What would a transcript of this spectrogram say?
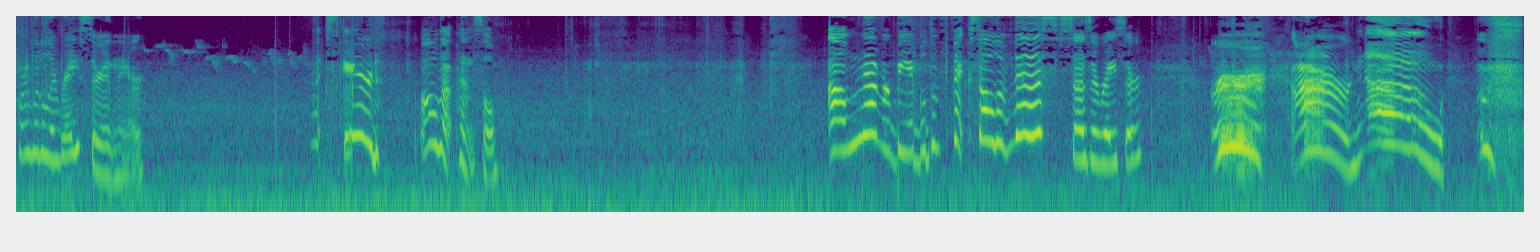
poor little eraser in there. looks scared. Oh, that pencil. I'll never be able to fix all of this, says Eraser. Urgh, arr, no! Oof,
